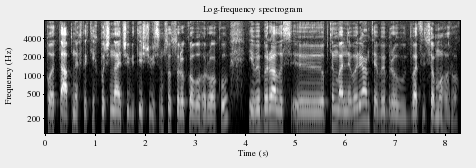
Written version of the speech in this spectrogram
поетапних, таких починаючи від 1840 року, і вибиралось е, оптимальний варіант. Я вибрав 27-го року.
